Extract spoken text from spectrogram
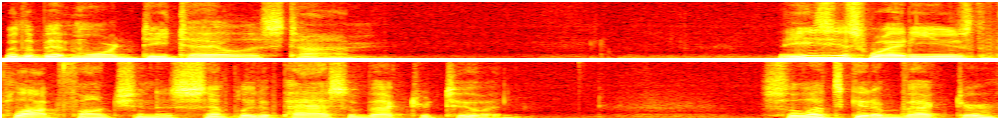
with a bit more detail this time. The easiest way to use the plot function is simply to pass a vector to it. So let's get a vector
